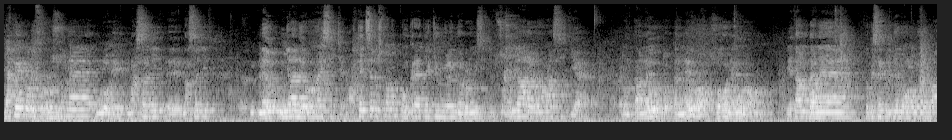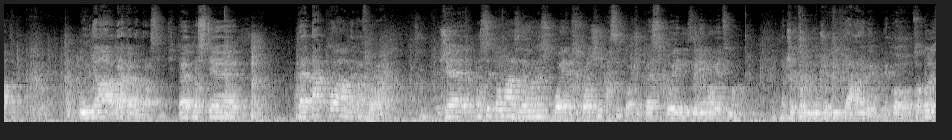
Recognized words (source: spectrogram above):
jakékoliv rozumné úlohy nasadit, eh, nasadit eh, umělé neuronové sítě. No a teď se dostanu konkrétně k těm umělým neuronovým sítím. Co umělá neuronová síť je? No, ta neuro, to, ten neuron, slovo neuron, je tam dané, to by se klidně mohlo jmenovat umělá abrakadabra síť. To je prostě, to je taková metafora, že prostě to má s neuronem společný asi to, že to je spojený s jinýma věcma. Takže to může být, já nevím, jako cokoliv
